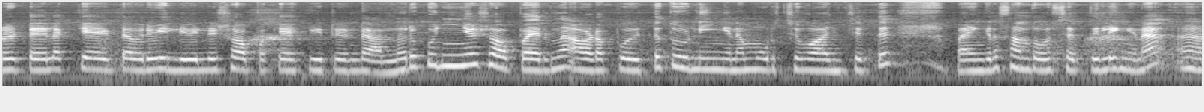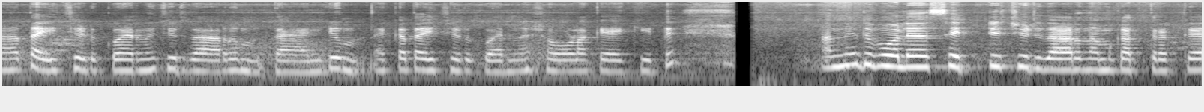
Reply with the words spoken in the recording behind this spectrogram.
റീറ്റെയിലൊക്കെ ആയിട്ട് അവർ വലിയ വലിയ ഷോപ്പൊക്കെ ആക്കിയിട്ടുണ്ട്. അന്നൊരു കുഞ്ഞു ഷോപ്പായിരുന്നു അവിടെ പോയിട്ട് തുണി ഇങ്ങനെ മുറിച്ച് വാങ്ങിച്ചിട്ട് ഭയങ്കര സന്തോഷത്തിൽ ഇങ്ങനെ തയ്ച്ചെടുക്കുമായിരുന്നു ചുരിദാറും പാന്റും ഒക്കെ തയ്ച്ചെടുക്കുമായിരുന്നു ഷോളൊക്കെ ആക്കിയിട്ട് അന്ന് ഇതുപോലെ സെറ്റ് ചുരിദാർ നമുക്ക് അത്രയ്ക്ക്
